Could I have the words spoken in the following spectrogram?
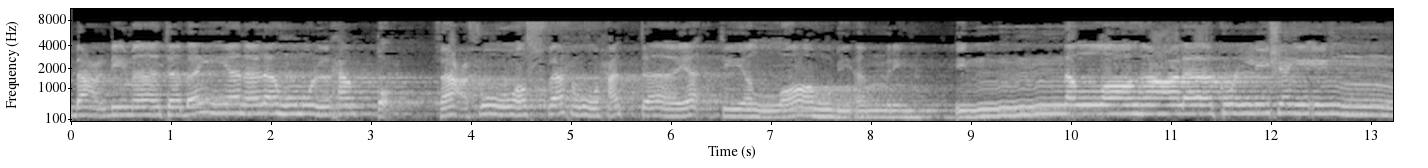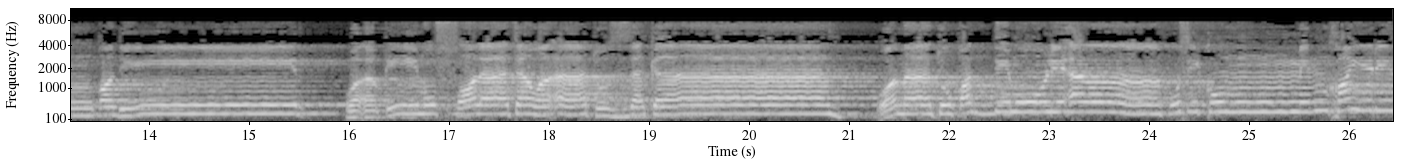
بعد ما تبين لهم الحق فاعفوا واصفحوا حتى ياتي الله بامره ان الله على كل شيء قدير. وأقيموا الصلاة وآتوا الزكاة. وما تقدموا لأنفسكم من خير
